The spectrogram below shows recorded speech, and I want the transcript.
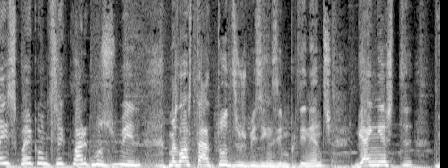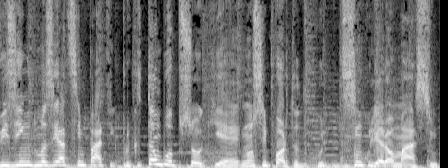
não é isso que vai acontecer, claro que vou subir. Mas lá está, todos os vizinhos impertinentes ganham este vizinho demasiado simpático, porque tão boa pessoa que é, não se importa de, se encolher ao máximo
